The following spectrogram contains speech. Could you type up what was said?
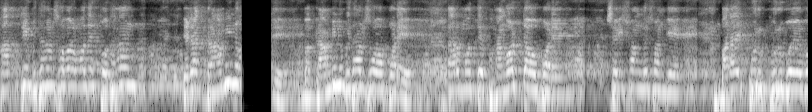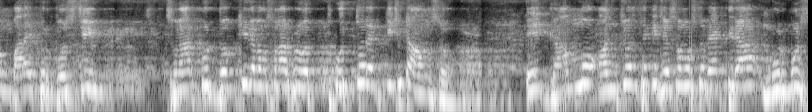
সাতটি বিধানসভার মধ্যে প্রধান যেটা গ্রামীণ বা গ্রামীণ বিধানসভা পড়ে, তার মধ্যে ভাঙরটাও পড়ে। সেই সঙ্গে সঙ্গে বারাইপুর পূর্ব এবং বারাইপুর পশ্চিম, সোনারপুর দক্ষিণ এবং সোনারপুর উত্তরের কিছুটা অংশ। এই গ্রাম্য অঞ্চল থেকে যে সমস্ত ব্যক্তিরা মুমূর্ষ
